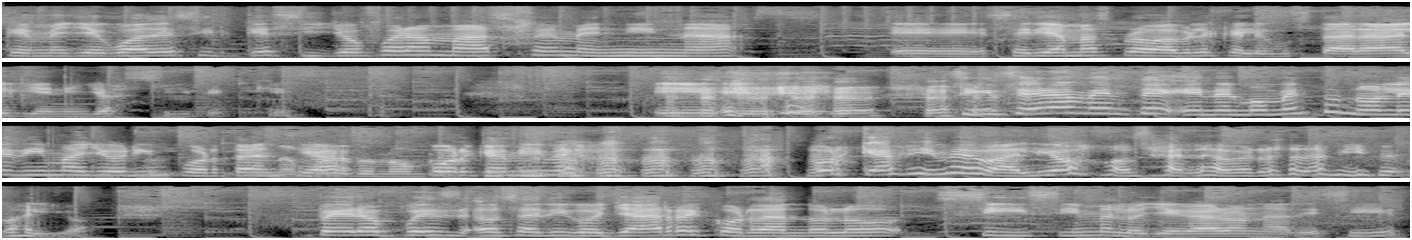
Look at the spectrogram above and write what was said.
que me llegó a decir que si yo fuera más femenina, eh, sería más probable que le gustara a alguien. Y yo así de que... Eh, sinceramente, en el momento no le di mayor importancia porque a mí me porque a mí me valió, o sea, la verdad a mí me valió. Pero pues, o sea, digo, ya recordándolo, sí, sí me lo llegaron a decir.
